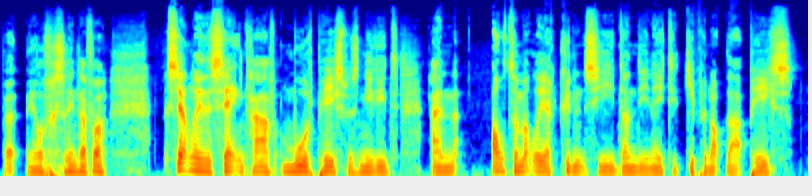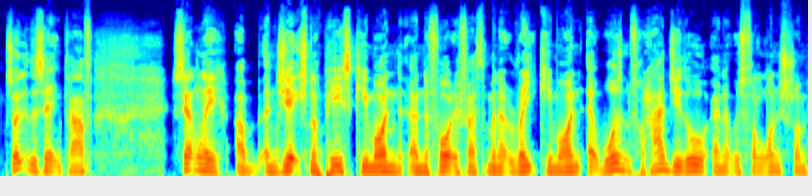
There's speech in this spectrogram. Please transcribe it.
but he obviously never. Certainly, in the second half, more pace was needed, and ultimately, I couldn't see Dundee United keeping up that pace. So, into the second half, Certainly, an injection of pace came on in the 45th minute. Wright came on. It wasn't for Hagi though, and it was for Lundstram,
